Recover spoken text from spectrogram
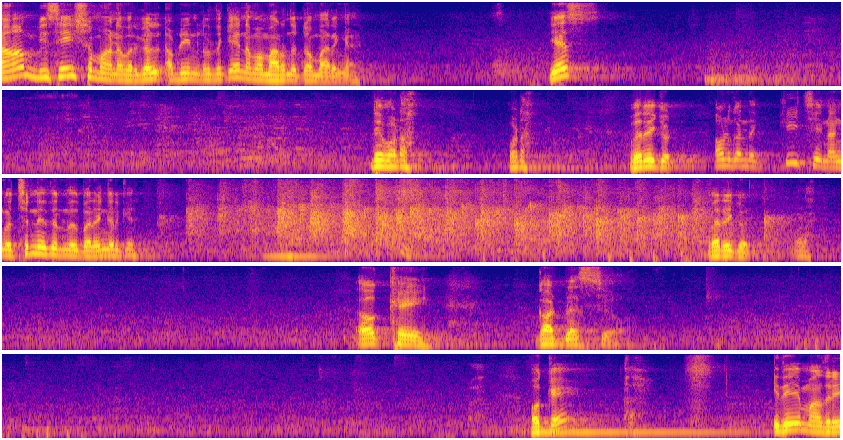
நாம் விசேஷமானவர்கள் அப்படின்றதுக்கே நம்ம மறந்துட்டோம் பாருங்கள் எஸ் டே வாடா. வாடா. வெரி குட் அவனுக்கு அந்த கீச்சை நாங்கள் சின்ன இது இருந்தது பாரு. எங்கே இருக்கு? வெரி குட் வாடா. Okay god bless you okay? இதே மாதிரி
